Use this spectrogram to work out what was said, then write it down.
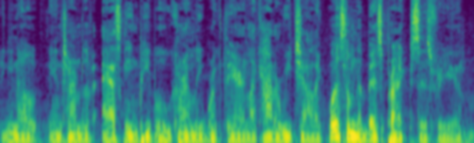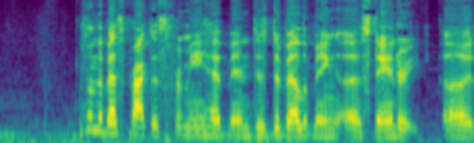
you know, in terms of asking people who currently work there and like how to reach out? Like, what are some of the best practices for you? Some of the best practice for me have been just developing a standard uh,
